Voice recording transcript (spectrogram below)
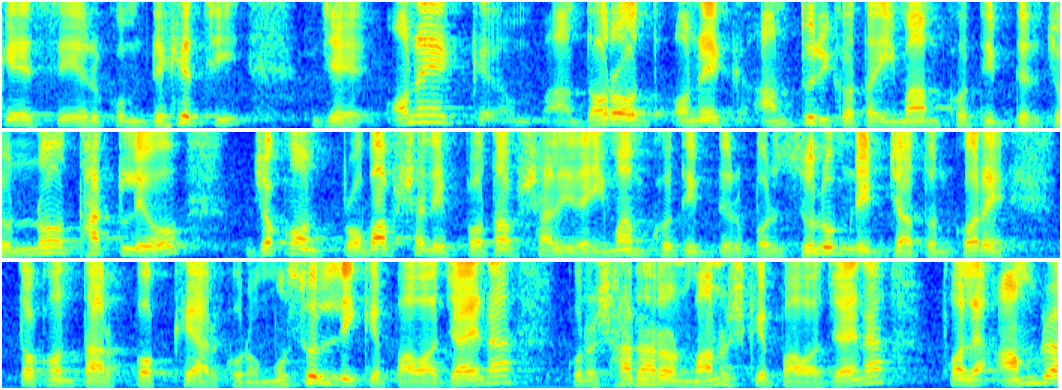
কেসে এরকম দেখেছি যে অনেক দরদ, অনেক আন্তরিকতা ইমাম খতিবদের জন্য থাকলেও যখন প্রভাবশালী, প্রতাপশালীরা ইমাম খতিবদের উপর জুলুম নির্যাতন করে, তখন তার পক্ষে আর কোনো মুসল্লিকে পাওয়া যায় না, কোনো সাধারণ মানুষকে পাওয়া যায় না। ফলে আমরা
